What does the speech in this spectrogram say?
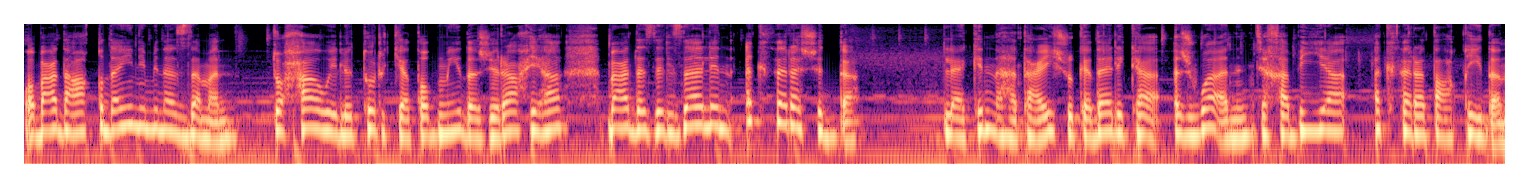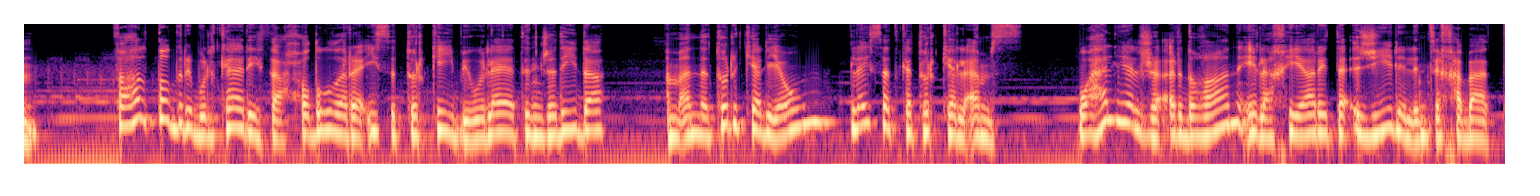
وبعد عقدين من الزمن تحاول تركيا تضميد جراحها بعد زلزال أكثر شدة لكنها تعيش كذلك أجواء انتخابية أكثر تعقيداً. فهل تضرب الكارثة حظوظ الرئيس التركي بولاية جديدة؟ أم أن تركيا اليوم ليست كتركيا الأمس؟ وهل يلجأ أردوغان إلى خيار تأجيل الانتخابات؟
